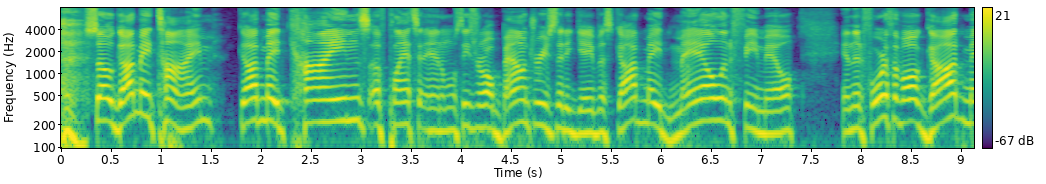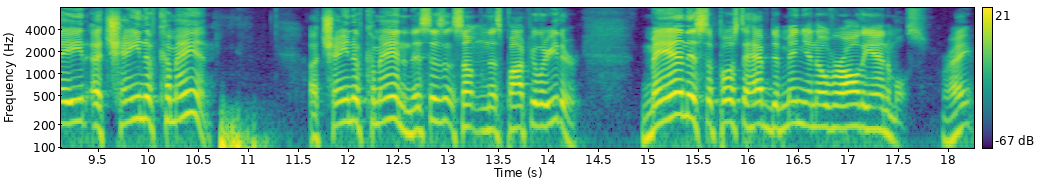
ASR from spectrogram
So God made time. God made kinds of plants and animals. These are all boundaries that He gave us. God made male and female. And then, fourth of all, God made a chain of command. A chain of command. And this isn't something that's popular either. Man is supposed to have dominion over all the animals, right?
